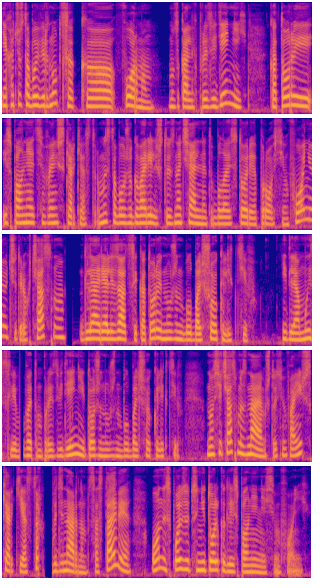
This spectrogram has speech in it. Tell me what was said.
Я хочу с тобой вернуться к формам музыкальных произведений, которые исполняет симфонический оркестр. Мы с тобой уже говорили, что изначально это была история про симфонию четырехчастную, для реализации которой нужен был большой коллектив и для мысли в этом произведении тоже нужен был большой коллектив. Но сейчас мы знаем, что симфонический оркестр в одинарном составе, он используется не только для исполнения симфоний,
